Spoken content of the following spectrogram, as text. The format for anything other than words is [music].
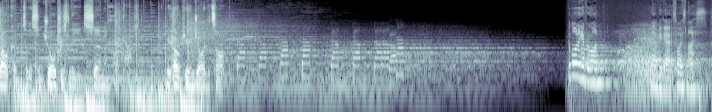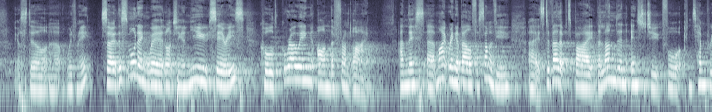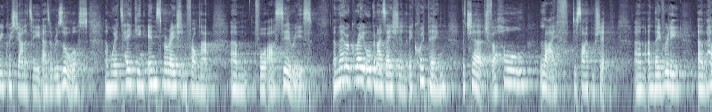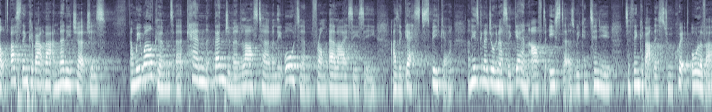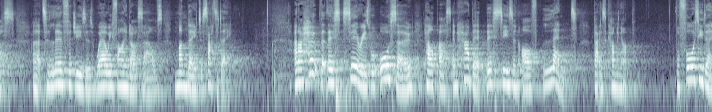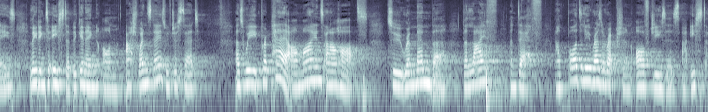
Welcome to the St George's Leeds Sermon Podcast. We hope you enjoy the talk. Good morning, everyone. There we go. It's always nice that you're still uh, with me. So, this morning we're launching a new series called Growing on the Front Line. And this uh, might ring a bell for some of you. Uh, it's developed by the London Institute for Contemporary Christianity as a resource, and we're taking inspiration from that um, for our series. And they're a great organisation equipping the church for whole life discipleship. Um, and they've really um, helped us think about that, and many churches and we welcomed uh, Ken Benjamin last term in the autumn from LICC as a guest speaker. And he's going to join us again after Easter as we continue to think about this to equip all of us uh, to live for Jesus where we find ourselves Monday to Saturday. And I hope that this series will also help us inhabit this season of Lent that is coming up. The 40 days leading to Easter, beginning on Ash Wednesday, as we've just said, as we prepare our minds and our hearts to remember the life and death and bodily resurrection of Jesus at Easter.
